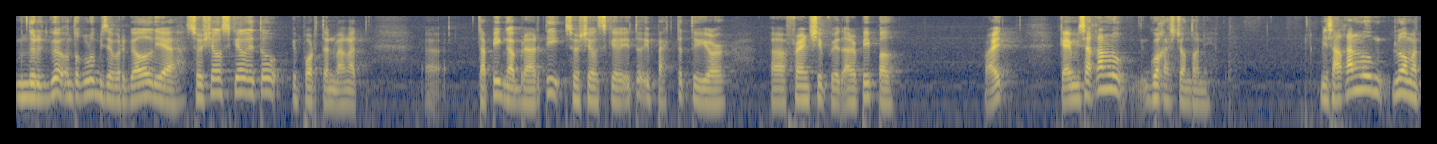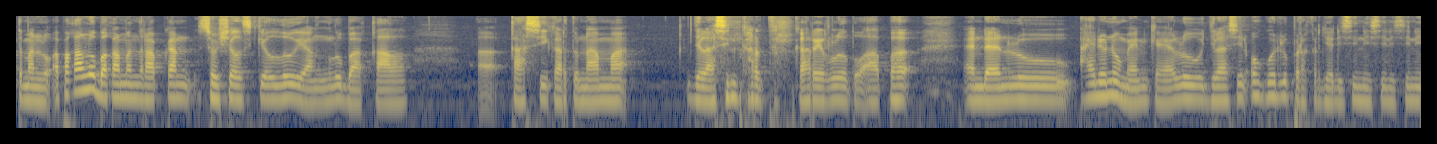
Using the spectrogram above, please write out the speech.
menurut gue untuk lu bisa bergaul ya social skill itu important banget uh, tapi nggak berarti social skill itu impacted to your uh, friendship with other people right? Kayak misalkan lu, gue kasih contoh nih. Misalkan lu, lu sama teman lu, apakah lu bakal menerapkan social skill lu yang lu bakal uh, kasih kartu nama, jelasin kartu karir lu tuh apa, and then lu I don't know man. Kayak lu jelasin oh gue dulu pernah kerja di sini sini sini.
